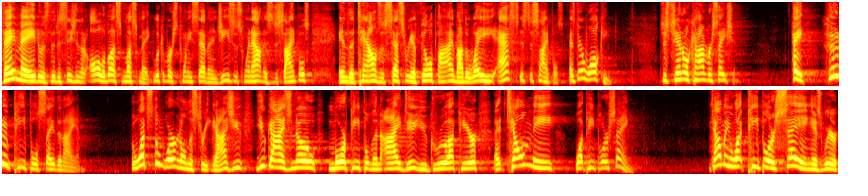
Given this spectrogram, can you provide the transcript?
they made was the decision that all of us must make. Look at verse 27. And Jesus went out and his disciples in the towns of Caesarea Philippi. And by the way, he asked his disciples as they're walking, just general conversation. Hey, who do people say that I am? What's the word on the street, guys? You, you guys know more people than I do. You grew up here. Uh, tell me what people are saying. Tell me what people are saying as we're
